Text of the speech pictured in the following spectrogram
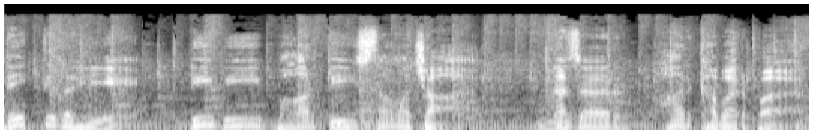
देखते रहिए डीवी भारती समाचार। नज़र हर खबर पर।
